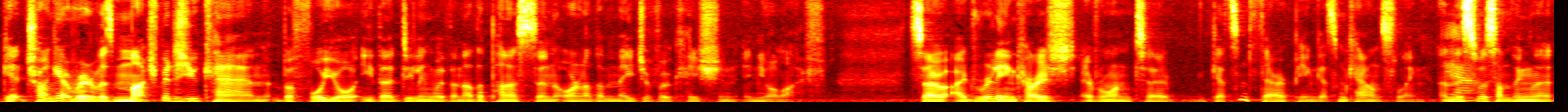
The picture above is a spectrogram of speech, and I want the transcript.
Get try and get rid of as much of it as you can before you're either dealing with another person or another major vocation in your life. So I'd really encourage everyone to get some therapy and get some counseling. And this was something that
